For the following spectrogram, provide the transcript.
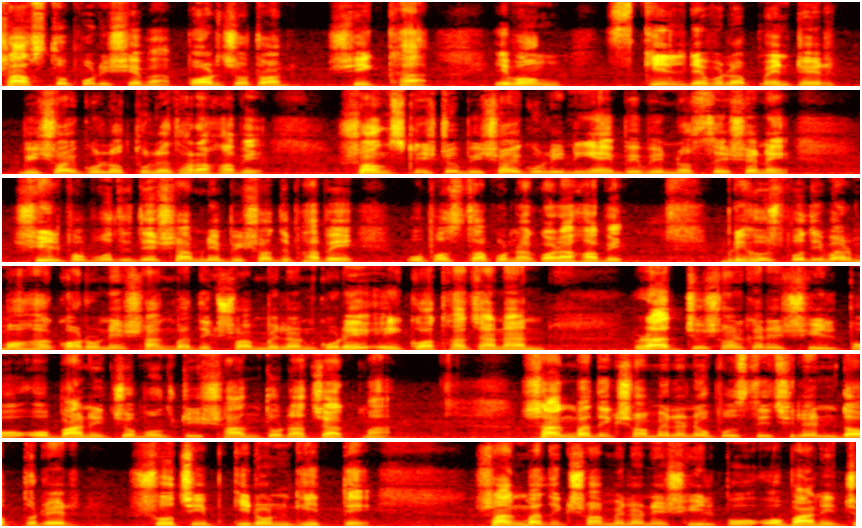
স্বাস্থ্য পরিষেবা, পর্যটন, শিক্ষা এবং স্কিল ডেভেলপমেন্টের বিষয়গুলো তুলে ধরা হবে। সংশ্লিষ্ট বিষয়গুলি নিয়ে বিভিন্ন সেশনে শিল্পপতিদের সামনে বিশদভাবে উপস্থাপনা করা হবে। বৃহস্পতিবার মহাকরণে সাংবাদিক সম্মেলন করে এই কথা জানান রাজ্য সরকারের শিল্প ও বাণিজ্য মন্ত্রী শান্তনা চাকমা। সাংবাদিক সম্মেলনে উপস্থিত ছিলেন দপ্তরের সচিব কিরণ গিত্তে। সাংবাদিক সম্মেলনে শিল্প ও বাণিজ্য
